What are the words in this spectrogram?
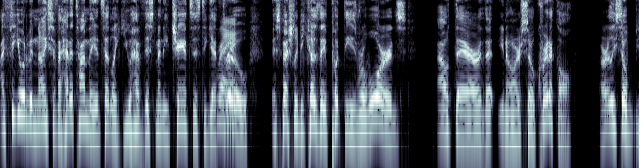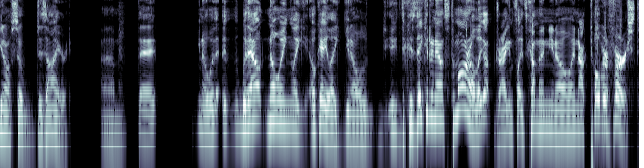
I think it would have been nice if ahead of time they had said like, you have this many chances to get Right. through, especially because they've put these rewards out there that you know are so critical, or at least so you know so desired. Um, that you know, with, without knowing, like, okay, like, you know, because they could announce tomorrow, like, up, oh, Dragonflight's coming, you know, in October 1st.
